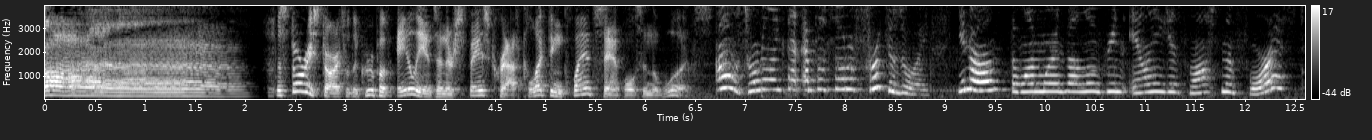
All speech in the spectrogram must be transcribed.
Ah. The story starts with a group of aliens and their spacecraft collecting plant samples in the woods. Oh, sort of like that episode of Freakazoid. You know, the one where the little green alien gets lost in the forest?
